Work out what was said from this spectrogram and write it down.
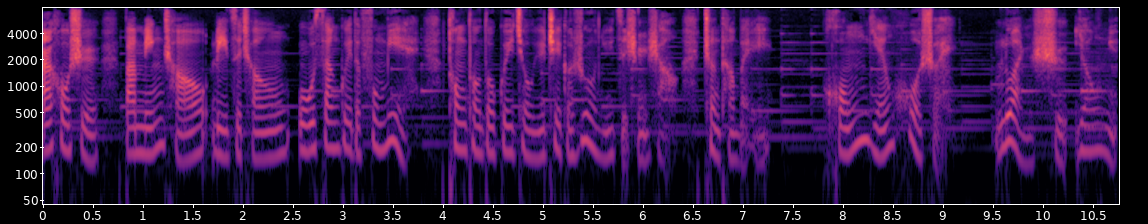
而后世把明朝李自成、吴三桂的覆灭，通通都归咎于这个弱女子身上，称她为“红颜祸水，乱世妖女”。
